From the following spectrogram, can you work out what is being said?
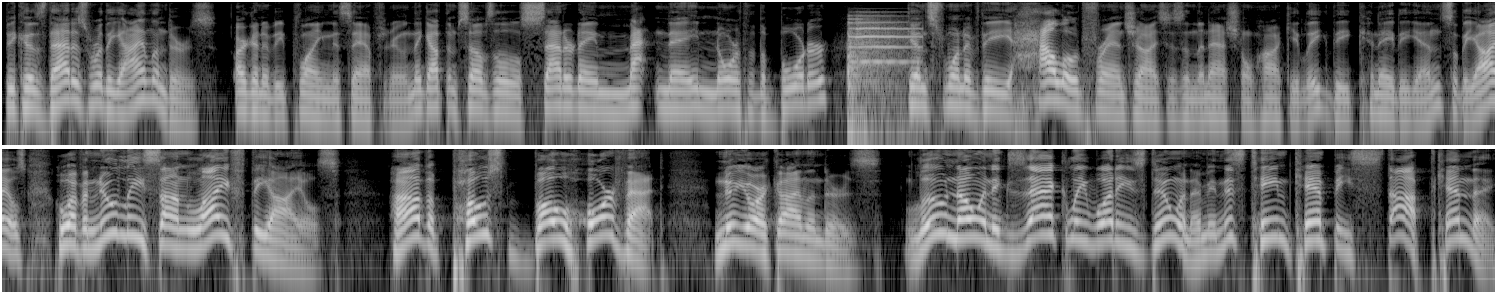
because that is where the Islanders are going to be playing this afternoon. They got themselves a little Saturday matinee north of the border against one of the hallowed franchises in the National Hockey League, the Canadiens. So the Isles, who have a new lease on life, the Isles, huh? The post Bo Horvat New York Islanders. Lou knowing exactly what he's doing. I mean, this team can't be stopped, can they?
